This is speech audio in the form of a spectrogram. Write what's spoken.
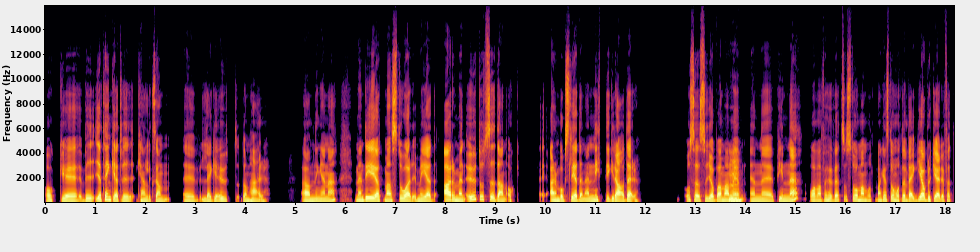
Och eh, vi, jag tänker att vi kan liksom eh, lägga ut de här övningarna. Men det är att man står med armen ut åt sidan och eh, armbågsleden är 90 grader. Och sen så jobbar man Mm. med en eh, pinne ovanför huvudet. Så står man, mot, man kan stå mot en vägg. Jag brukar göra det för att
